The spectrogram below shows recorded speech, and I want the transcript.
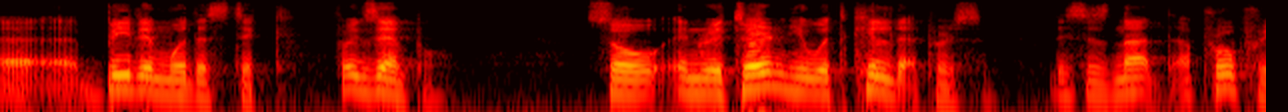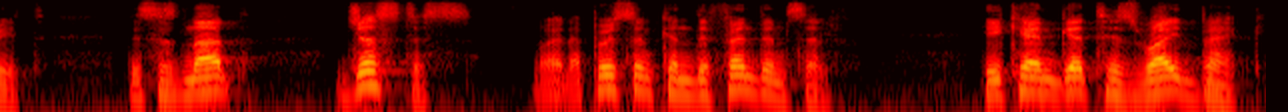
uh, beat him with a stick, for example. So in return, he would kill that person. This is not appropriate. This is not justice. Right? A person can defend himself. he can get his right back.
